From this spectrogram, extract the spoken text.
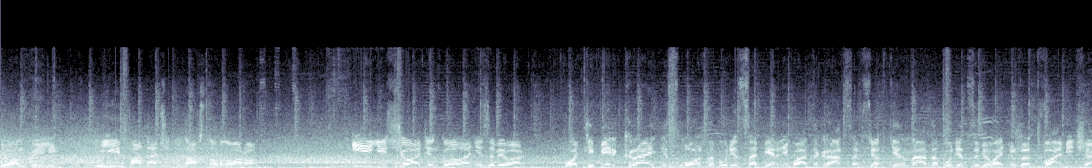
Леон Бейли. И подача туда, в сторону ворот. Еще один гол они забивают. Вот теперь крайне сложно будет сопернику отыграться. Все-таки надо будет забивать уже два мяча.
